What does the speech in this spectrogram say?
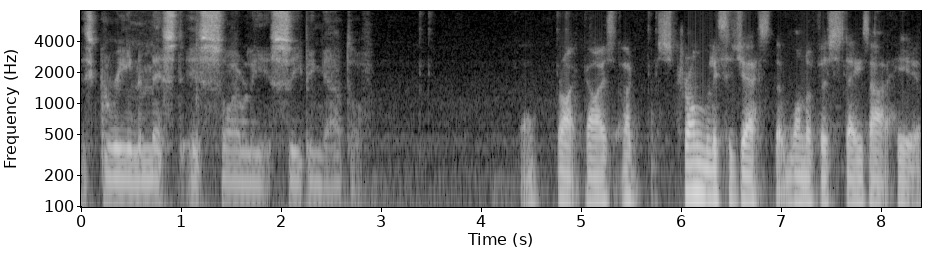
this green mist is slowly seeping out of okay. Right, guys, I strongly suggest that one of us stays out here.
